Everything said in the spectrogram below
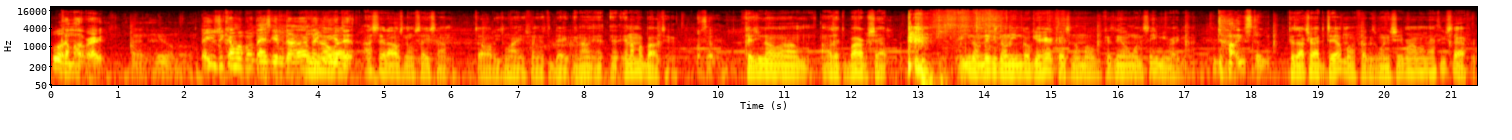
What? come up, right? Man, hell no. They usually come up on Thanksgiving, dog. I And think you know we get that. I said I was gonna say something to all these Lions fans today, and I and, and I'm about to, What's up? cause you know um, I was at the barber shop, and you know niggas don't even go get haircuts no more because they don't want to see me right now. Dog, you stupid. Cause I tried to tell motherfuckers when shit wrong with Matthew Stafford,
